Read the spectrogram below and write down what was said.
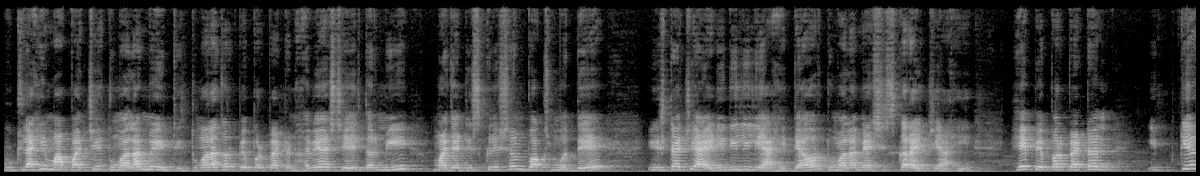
कुठल्याही मापाचे तुम्हाला मिळतील. तुम्हाला जर पेपर पॅटर्न हवे असेल तर मी माझ्या डिस्क्रिप्शन बॉक्समध्ये इन्स्टाची आय डी दिलेली आहे. त्यावर तुम्हाला मॅसेज करायची आहे. हे पेपर पॅटर्न इतके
